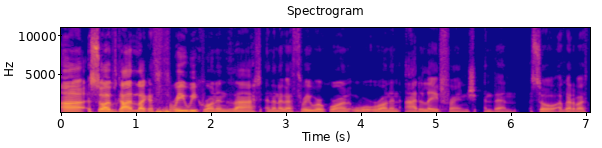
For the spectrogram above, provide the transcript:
Uh, so I've got like a three week run in that, and then I got a three week run, run in Adelaide Fringe, and then so I've got about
